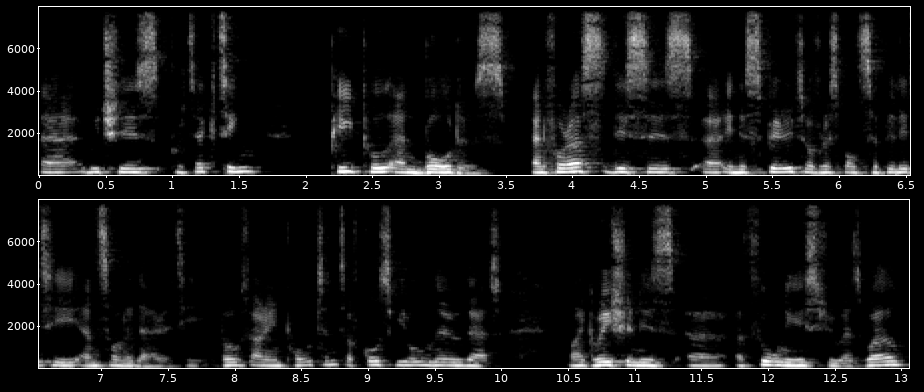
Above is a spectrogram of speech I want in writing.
uh, which is protecting people and borders. And for us, this is in a spirit of responsibility and solidarity. Both are important. Of course, we all know that migration is a thorny issue as well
